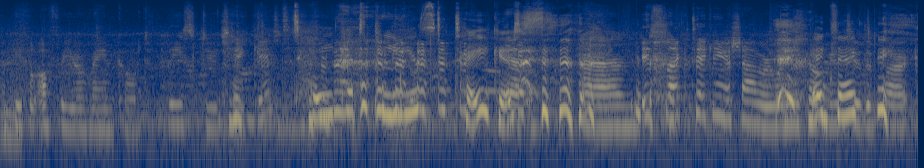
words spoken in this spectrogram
and people offer you a raincoat, please do take it. Take it, please. Take it. Um, It's like taking a shower when you come into the park.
